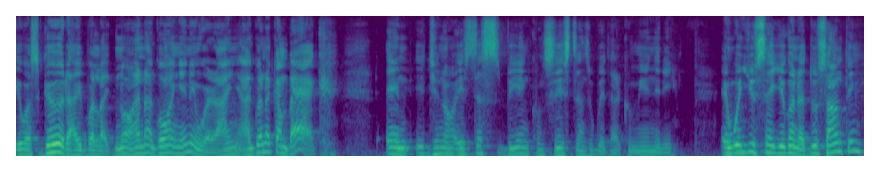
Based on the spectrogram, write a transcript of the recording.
it was good. I was like, no, I'm not going anywhere. I'm, I'm gonna come back. And it, you know, it's just being consistent with our community. And when you say you're gonna do something,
